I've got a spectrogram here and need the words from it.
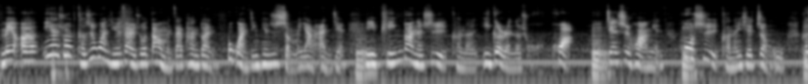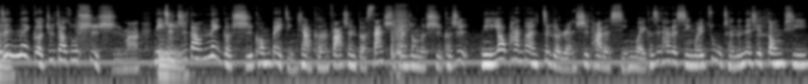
没有，呃，应该说，可是问题就在于说，当我们在判断，不管今天是什么样案件，嗯、你评断的是可能一个人的话。监视画面，或是可能一些证物，嗯、可是那个就叫做事实吗？嗯、你只知道那个时空背景下可能发生的三十分钟的事，可是你要判断这个人是他的行为，可是他的行为组成的那些东西，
